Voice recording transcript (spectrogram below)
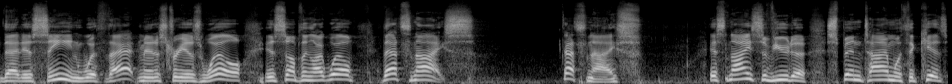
that is seen with that ministry as well is something like, well, that's nice. That's nice. It's nice of you to spend time with the kids.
